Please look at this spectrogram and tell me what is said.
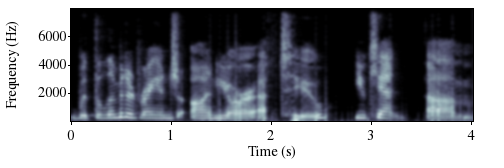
with the limited range on your F2, you can't um,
